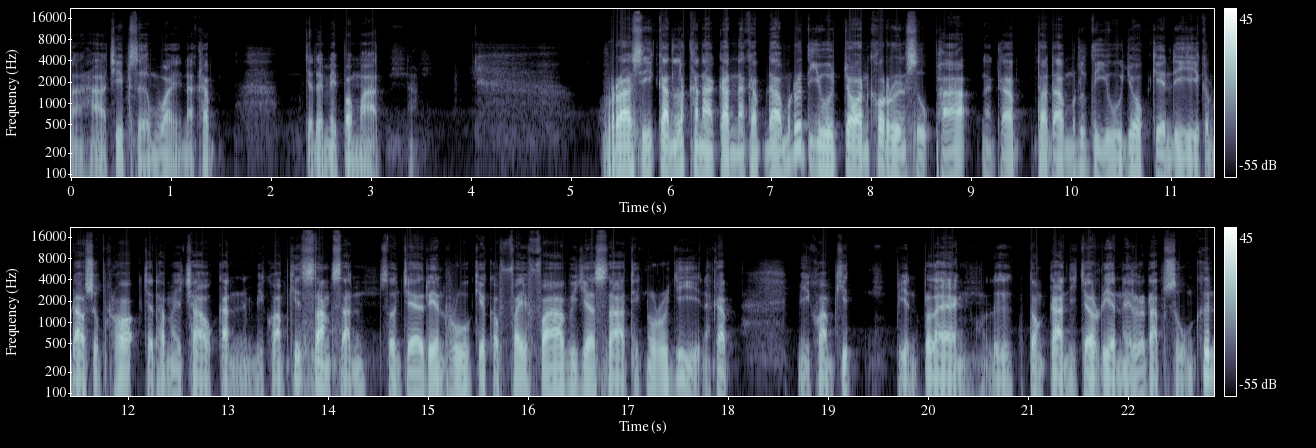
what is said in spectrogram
นะหาอาชีพเสริมไว้นะครับ จะได้ไม่ประมาท ราศีกันลัคนากันนะครับ ดาวมฤตยูจรเข้าเรือนสุภะนะครับ ถ้าดาวมฤตยูโยกเกณฑ์ดีกับดาวสุเคราะห์จะทำให้ชาวกัน มีความคิดสร้างสรรค์ สนใจเรียนรู้เกี่ยวกับไฟฟ้าวิทยาศาสตร์เทคโนโลยีนะครับ มีความคิดเปลี่ยนแปลง หรือต้องการที่จะเรียนในระดับสูงขึ้น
